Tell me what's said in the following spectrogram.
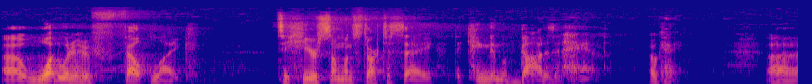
Uh, what would it have felt like to hear someone start to say, The kingdom of God is at hand? Okay. Uh,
